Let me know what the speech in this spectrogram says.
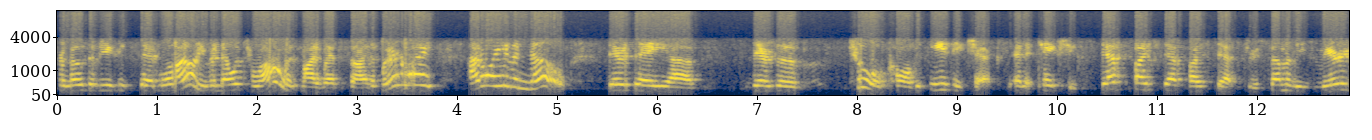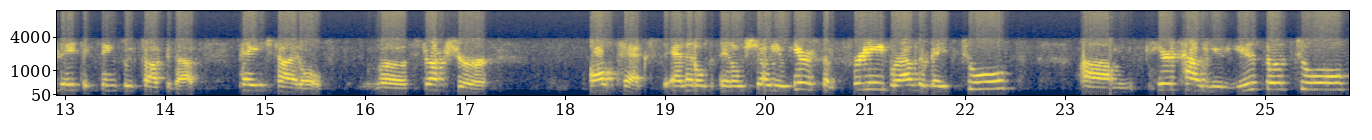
for those of you who said, "Well, I don't even know what's wrong with my website. Where do I? How do I even know?" There's a uh, there's a tool called Easy Checks, and it takes you step by step by step through some of these very basic things we've talked about: page titles, uh, structure, alt text, and it'll it'll show you here are some free browser-based tools. Um, here's how you use those tools,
